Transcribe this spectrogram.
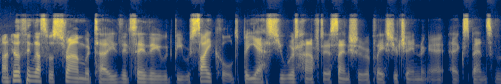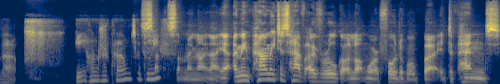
I don't think that's what SRAM would tell you. They'd say they would be recycled, but yes, you would have to essentially replace your chainring at expense of about eight hundred pounds, I believe, something like that. Yeah, I mean, power meters have overall got a lot more affordable, but it depends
